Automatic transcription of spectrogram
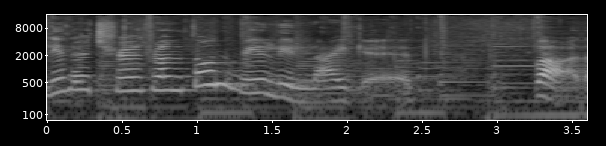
little children don't really like it. But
